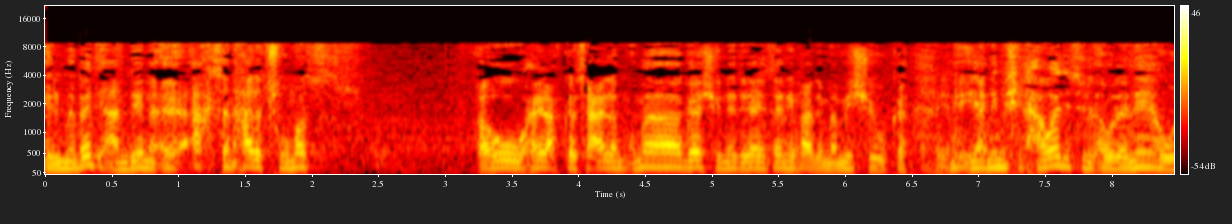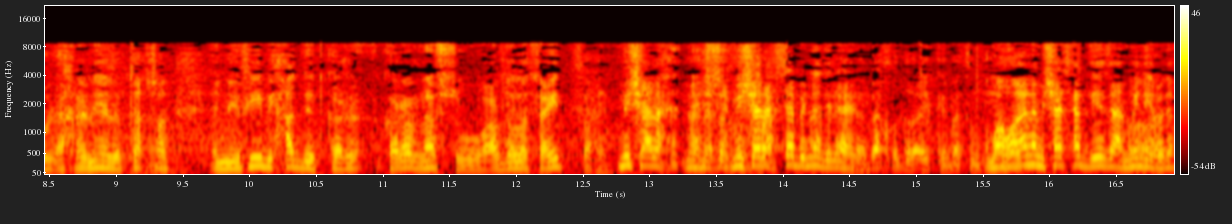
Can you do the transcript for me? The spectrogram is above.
المبادئ عندنا أحسن حارس في مصر أهو هيلعب كأس عالم وما جاش النادي الأهلي تاني بعد ما مشي وك... يعني مش الحوادث الأولانية والأخرانية اللي بتحصل إن في بيحدد قرار, قرار نفسه عبد الله السعيد صحيح. مش على مش, مش على حساب النادي أنا الاهلي باخد راي كباتن ما هو. أنا مش عايز حد يزعل مني آه،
